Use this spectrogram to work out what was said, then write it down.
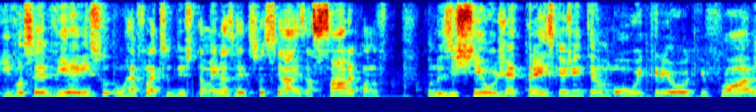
E você via isso, o reflexo disso também nas redes sociais. A Sara, quando, quando existiu o G3 que a gente amou e criou aqui fora,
